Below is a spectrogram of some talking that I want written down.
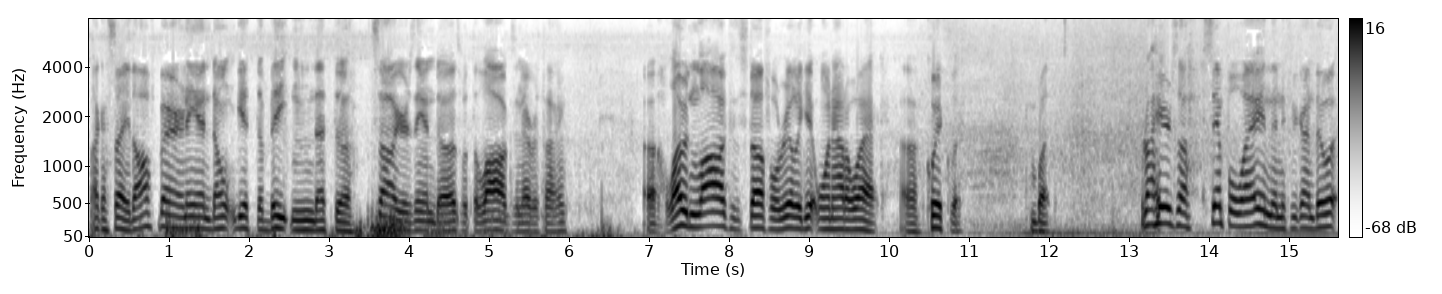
like I say, the off-bearing end don't get the beating that the Sawyer's end does with the logs and everything. Uh, loading logs and stuff will really get one out of whack uh, quickly. But right here's a simple way, and then if you're gonna do it,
